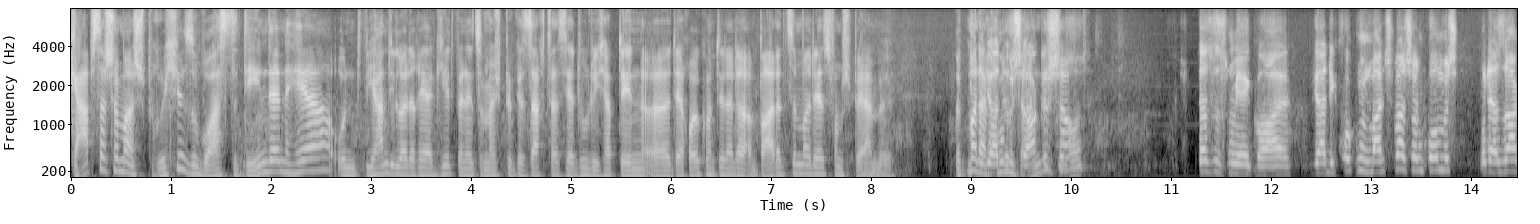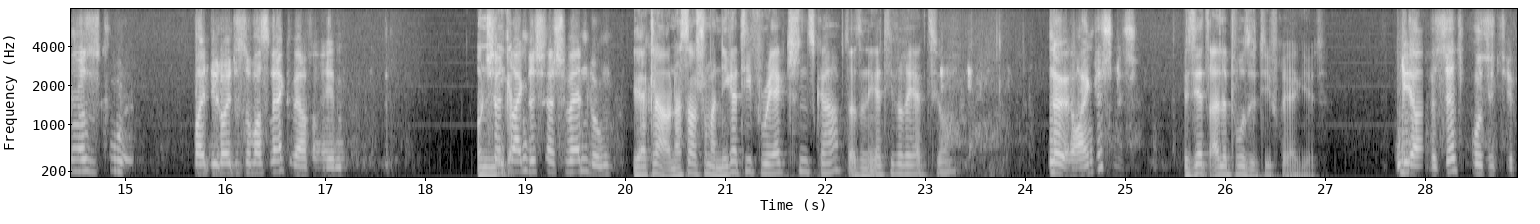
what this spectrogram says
Gab es da schon mal Sprüche? So, wo hast du den denn her? Und wie haben die Leute reagiert, wenn du zum Beispiel gesagt hast, ja du, ich habe den, äh, der Rollcontainer da im Badezimmer, der ist vom Sperrmüll. Wird man da Ja, das komisch sag ich angeschaut? Das ist mir egal. Ja, die gucken manchmal schon komisch oder sagen, das ist cool. Weil die Leute sowas wegwerfen eben. Und Ich finde eigentlich Verschwendung. ja klar, und hast du auch schon mal negative Reactions gehabt, also negative Reaktionen? Nö, eigentlich nicht. Bis jetzt alle positiv reagiert. Ja, bis jetzt positiv.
